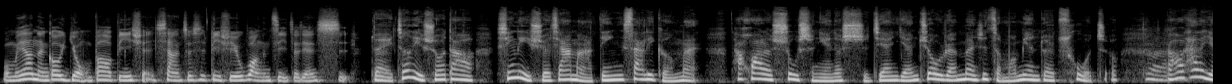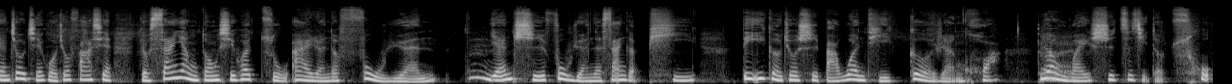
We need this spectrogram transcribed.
我们要能够拥抱 B 选项，就是必须忘记这件事。对，这里说到心理学家马丁·萨利格曼，他花了数十年的时间研究人们是怎么面对挫折。对，然后他的研究结果就发现，有三样东西会阻碍人的复原，延迟复原的三个 P。第一个就是把问题个人化。认为是自己的错。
